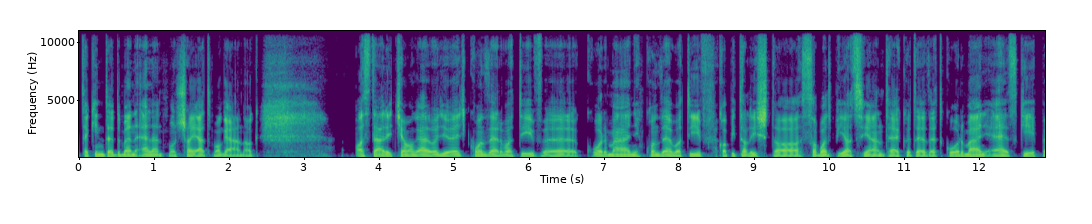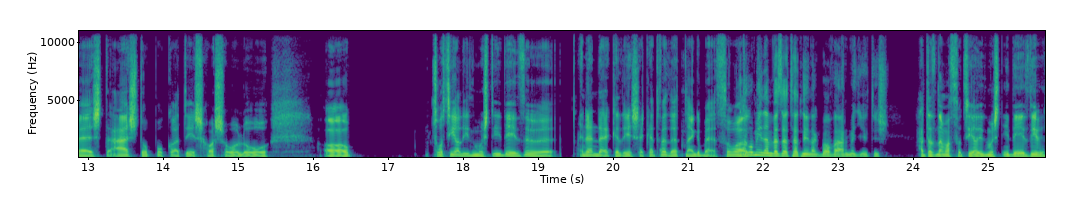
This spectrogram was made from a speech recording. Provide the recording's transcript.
tekintetben ellentmond saját magának azt állítja magáról, hogy ő egy konzervatív kormány, konzervatív, kapitalista, szabadpiaciánt elkötelezett kormány, ehhez képest ástopokat és hasonló a szocializmust idéző rendelkezéseket vezetnek be. Szóval... Hát akkor mi nem vezethetnének be a Vármegyét is? Hát az nem a szocializmust idézi,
